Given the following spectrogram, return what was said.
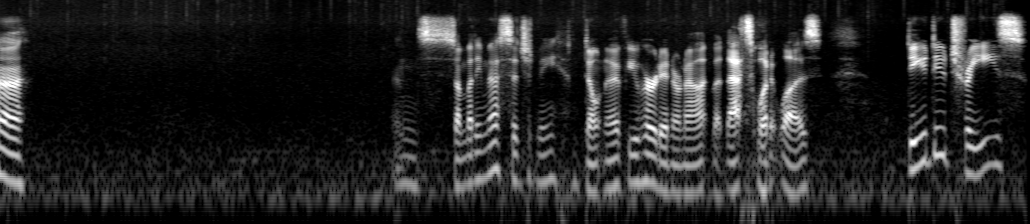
Huh. And somebody messaged me. Don't know if you heard it or not, but that's what it was. Do you do trees?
